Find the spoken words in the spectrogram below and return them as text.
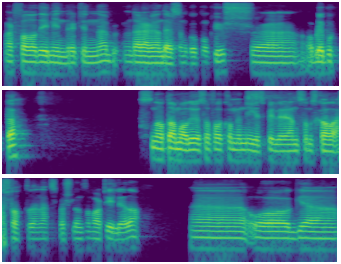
I hvert fall av de mindre kundene. Der er det en del som går konkurs eh, og blir borte. Sånn at da må det i så fall komme nye spillere igjen som skal erstatte nettspørselen som var tidligere. da. Eh, og eh,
